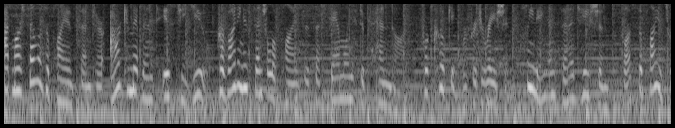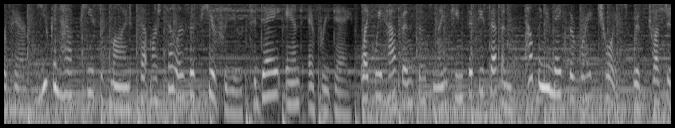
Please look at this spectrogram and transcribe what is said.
At Marcella's Appliance Center, our commitment is to you, providing essential appliances that families depend on for cooking, refrigeration, cleaning, and sanitation, plus appliance repair. You can have peace of mind that Marcella's is here for you today and every day, like we have been since 1957, helping you make the right choice with trusted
